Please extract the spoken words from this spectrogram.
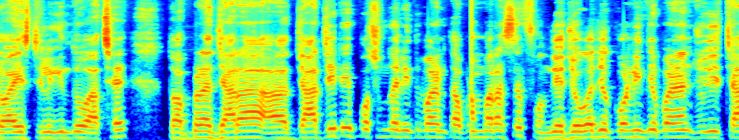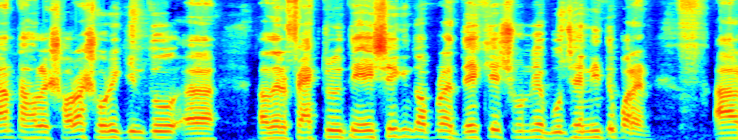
জয় স্টিল কিন্তু আছে। তো আপনারা যারা যার যেটাই পছন্দ নিতে পারেন, তারপর নাম্বার আছে ফোন দিয়ে যোগাযোগ করে নিতে পারেন। যদি চান, তাহলে সরাসরি কিন্তু তাদের ফ্যাক্টরিতে এসে কিন্তু আপনারা দেখে, শুনে, বুঝে নিতে পারেন। আর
